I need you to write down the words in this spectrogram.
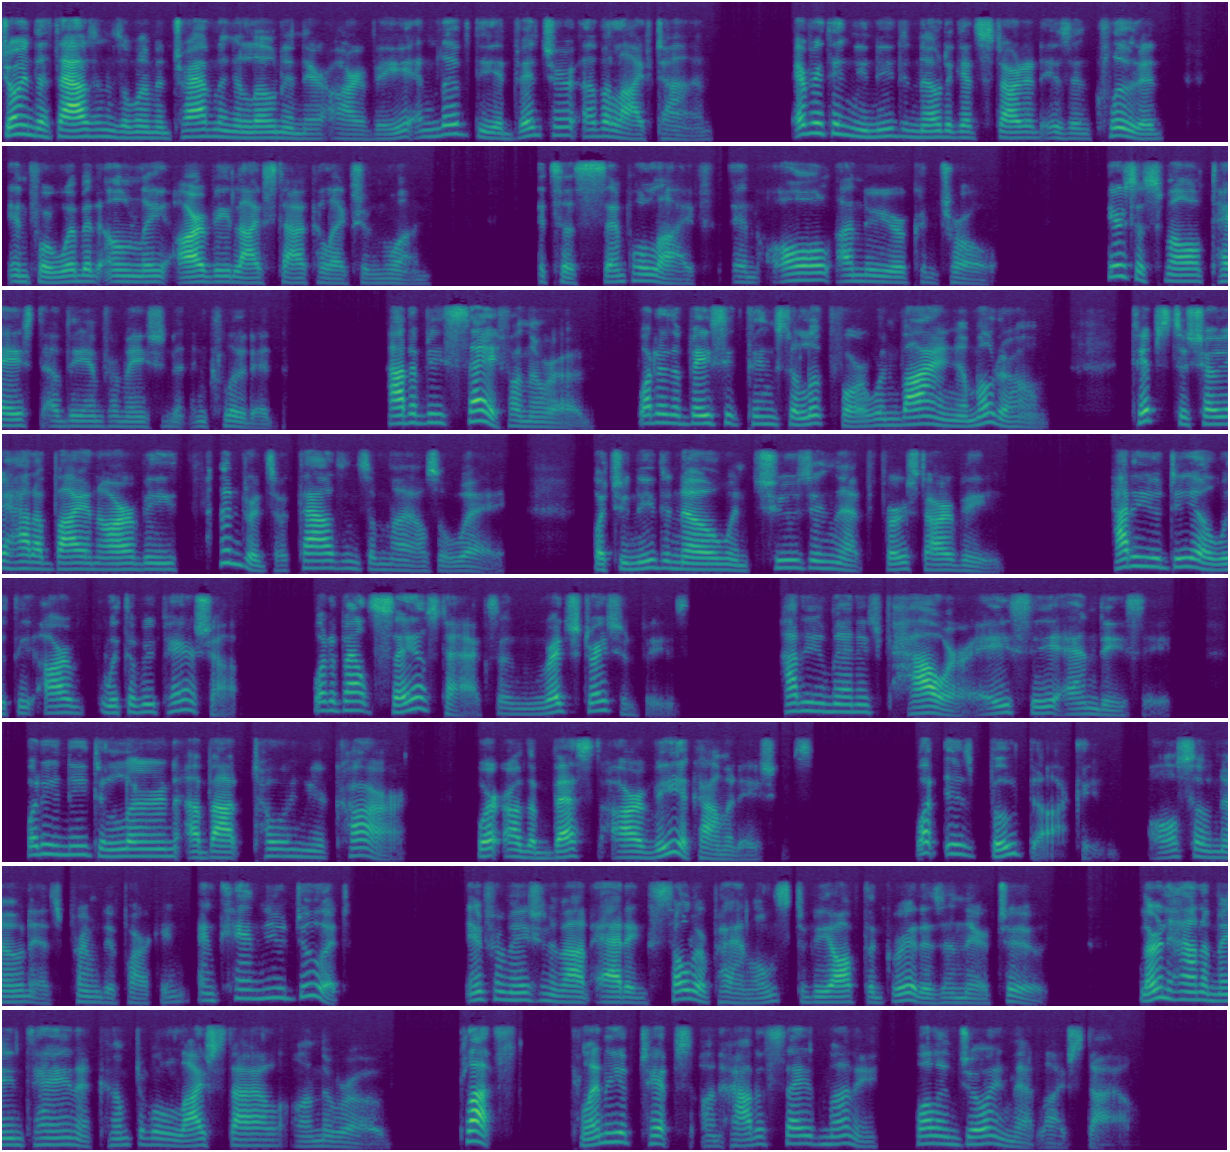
Join the thousands of women traveling alone in their RV and live the adventure of a lifetime. Everything you need to know to get started is included, in For Women Only RV Lifestyle Collection 1. It's a simple life and all under your control. Here's a small taste of the information included. How to be safe on the road. What are the basic things to look for when buying a motorhome? Tips to show you how to buy an RV hundreds or thousands of miles away. What you need to know when choosing that first RV. How do you deal with the R with the repair shop? What about sales tax and registration fees? How do you manage power, AC and DC? What do you need to learn about towing your car? Where are the best RV accommodations? What is boondocking, also known as primitive parking, and can you do it? Information about adding solar panels to be off the grid is in there too. Learn how to maintain a comfortable lifestyle on the road. Plus, plenty of tips on how to save money while enjoying that lifestyle.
